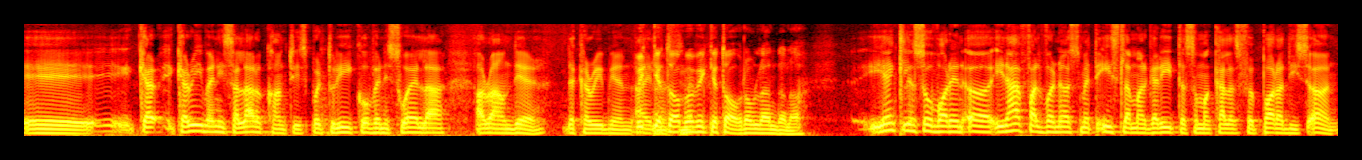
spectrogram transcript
Eh, Car- Caribbean is a lot of countries. Puerto Rico, Venezuela, around there. The Caribbean Vilket islands. av, men vilket av de länderna? Egentligen så var det en ö, i det här fallet var det en ö som hette Isla Margarita som man kallas för Paradisön.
